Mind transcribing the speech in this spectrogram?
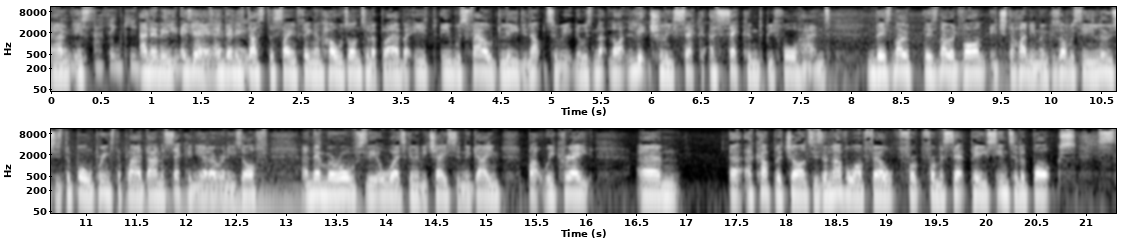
Um, And then he- I think he and then he the yeah, and then he does the same thing and holds on to the player, but he, he was fouled leading up to it. There was no, like literally sec- a second beforehand. And there's no there's no advantage to Honeyman because obviously he loses the ball, brings the player down a second yellow, and he's off. And then we're obviously always going to be chasing the game, but we create um, a, couple of chances. Another one fell from, from a set piece into the box.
